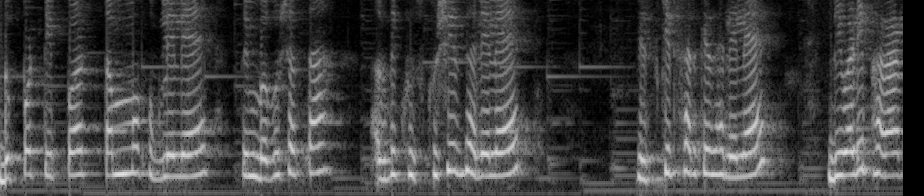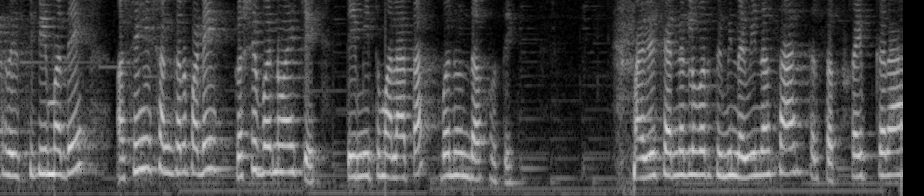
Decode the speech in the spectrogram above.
दुप्पट तिप्पट टम्म फुगलेले आहे तुम्ही बघू शकता अगदी खुसखुशीत झालेले आहेत. बिस्किटसारखे झालेले आहेत. दिवाळी फराळ रेसिपीमध्ये असे हे शंकरपाडे कसे बनवायचे ते मी तुम्हाला आता बनवून दाखवते. माझ्या चॅनलवर तुम्ही नवीन असाल तर सबस्क्राईब करा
